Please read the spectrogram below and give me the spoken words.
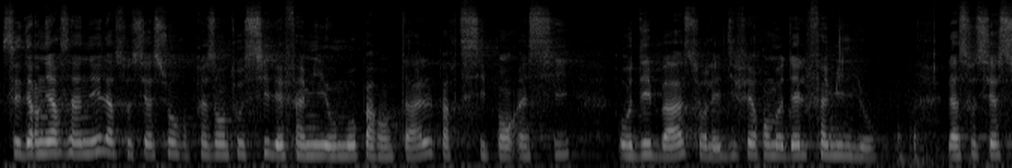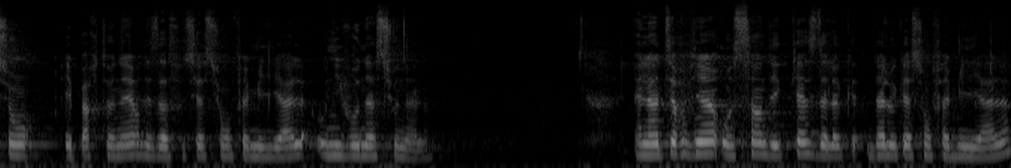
Ces dernières années, l'association représente aussi les familles homoparentales, participant ainsi au débat sur les différents modèles familiaux. L'association est partenaire des associations familiales au niveau national. Elle intervient au sein des caisses d'allocation familiale,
